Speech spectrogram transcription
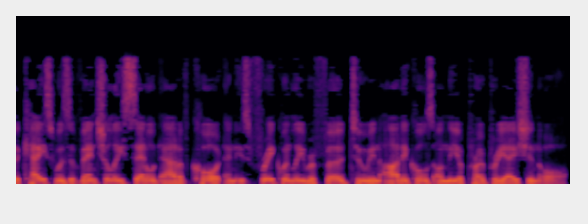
The case was eventually settled out of court and is frequently referred to in articles on the appropriation or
